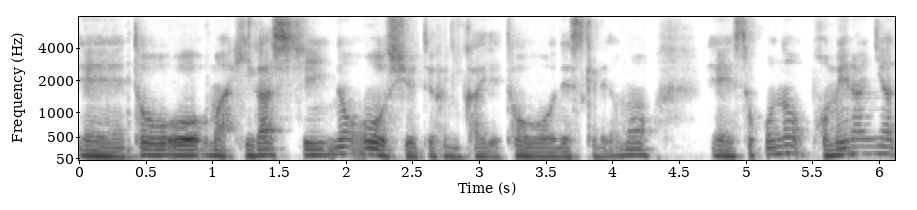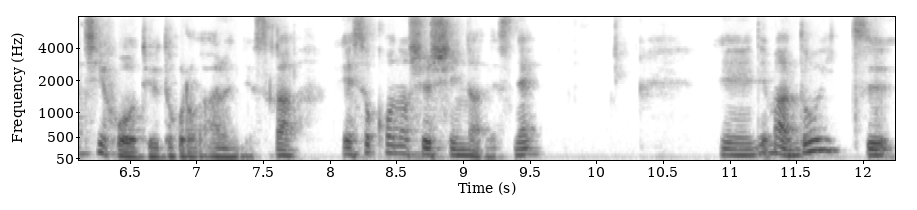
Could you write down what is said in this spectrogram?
えー東欧、まあ、東の欧州というふうに書いて東欧ですけれども、えそこのポメラニア地方というところがあるんですが、えそこの出身なんですね。えで、まあ、ドイツ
